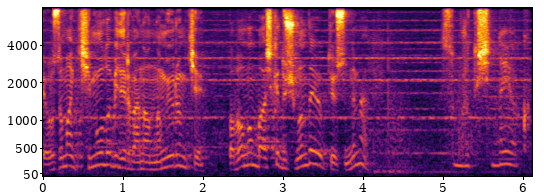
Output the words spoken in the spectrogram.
E o zaman kim olabilir ben anlamıyorum ki. Babamın başka düşmanı da yok diyorsun değil mi? Sumru dışında yok.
